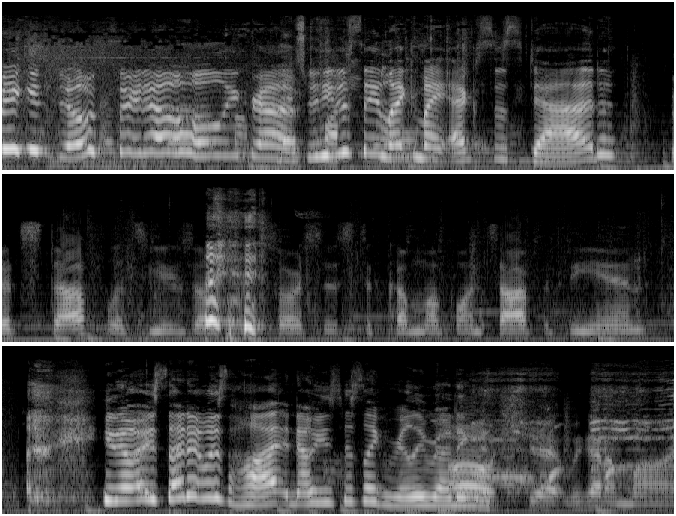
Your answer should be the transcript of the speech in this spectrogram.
making jokes right now. Holy crap! Did he just say like my ex's dad? Good stuff. Let's use those resources to come up on top at the end. You know, I said it was hot, and now he's just like really running. Oh shit, we got a mine.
